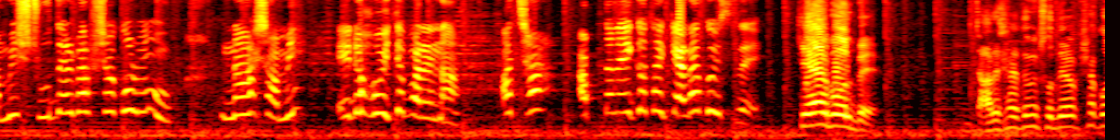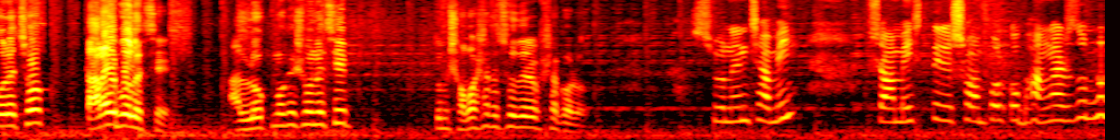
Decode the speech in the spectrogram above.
আমি সুদের ব্যবসা করব না স্বামী এটা হইতে পারে না। আচ্ছা আপনার এই কথা কেডা কইছে? কে আর বলবে? যাদের সাথে তুমি সুদের ব্যবসা করেছ তারাই বলেছে। আর লোকমুখে শুনেছি তুমি সবার সাথে সুদের ব্যবসা করো। শুনেন স্বামী স্বামী স্ত্রীর সম্পর্ক ভাঙার জন্য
